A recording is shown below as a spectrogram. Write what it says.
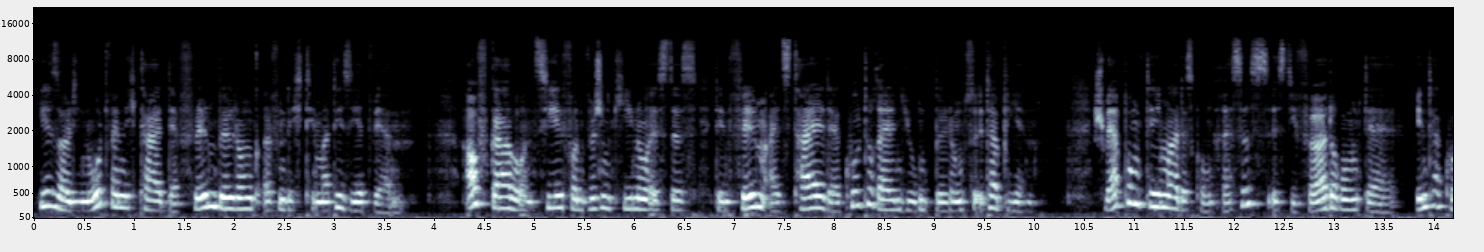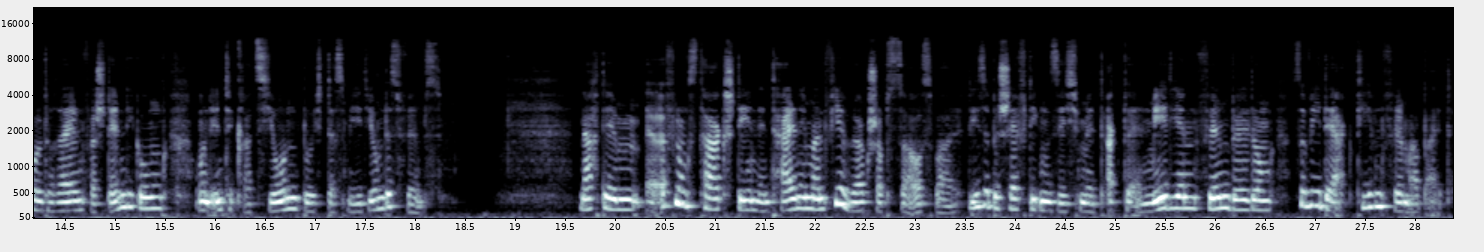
Hier soll die Notwendigkeit der Filmbildung öffentlich thematisiert werden. Aufgabe und Ziel von Vision Kino ist es, den Film als Teil der kulturellen Jugendbildung zu etablieren. Schwerpunktthema des Kongresses ist die Förderung der interkulturellen Verständigung und Integration durch das Medium des Films. Nach dem Eröffnungstag stehen den Teilnehmern vier Workshops zur Auswahl. Diese beschäftigen sich mit aktuellen Medien, Filmbildung sowie der aktiven Filmarbeit.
